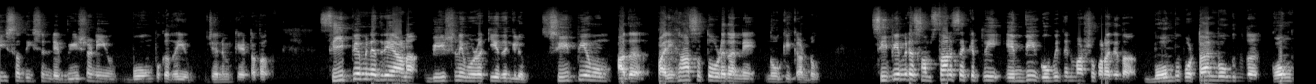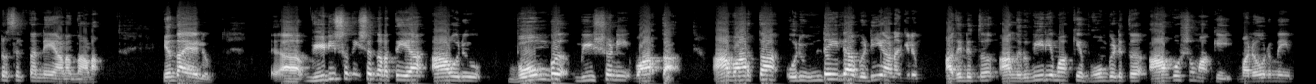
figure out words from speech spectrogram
ഡി സതീശന്റെ ഭീഷണിയും ബോംബ് കഥയും ജനം കേട്ടത്. സി പി എമ്മിനെതിരെയാണ് ഭീഷണി മുഴക്കിയതെങ്കിലും സി പി എമ്മും അത് പരിഹാസത്തോടെ തന്നെ നോക്കിക്കണ്ടു. സി പി എമ്മിന്റെ സംസ്ഥാന സെക്രട്ടറി എം വി ഗോവിന്ദൻ മാഷു പറഞ്ഞത് ബോംബ് പൊട്ടാൻ പോകുന്നത് കോൺഗ്രസിൽ തന്നെയാണെന്നാണ്. എന്തായാലും വി ഡി സതീശൻ നടത്തിയ ആ ഒരു ബോംബ് ഭീഷണി വാർത്ത ആ വാർത്ത ഒരു ഉണ്ടയില്ല വെടിയാണെങ്കിലും അതിനടുത്ത് ആ നിർവീര്യമാക്കിയ ബോംബെടുത്ത് ആഘോഷമാക്കി മനോരമയും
